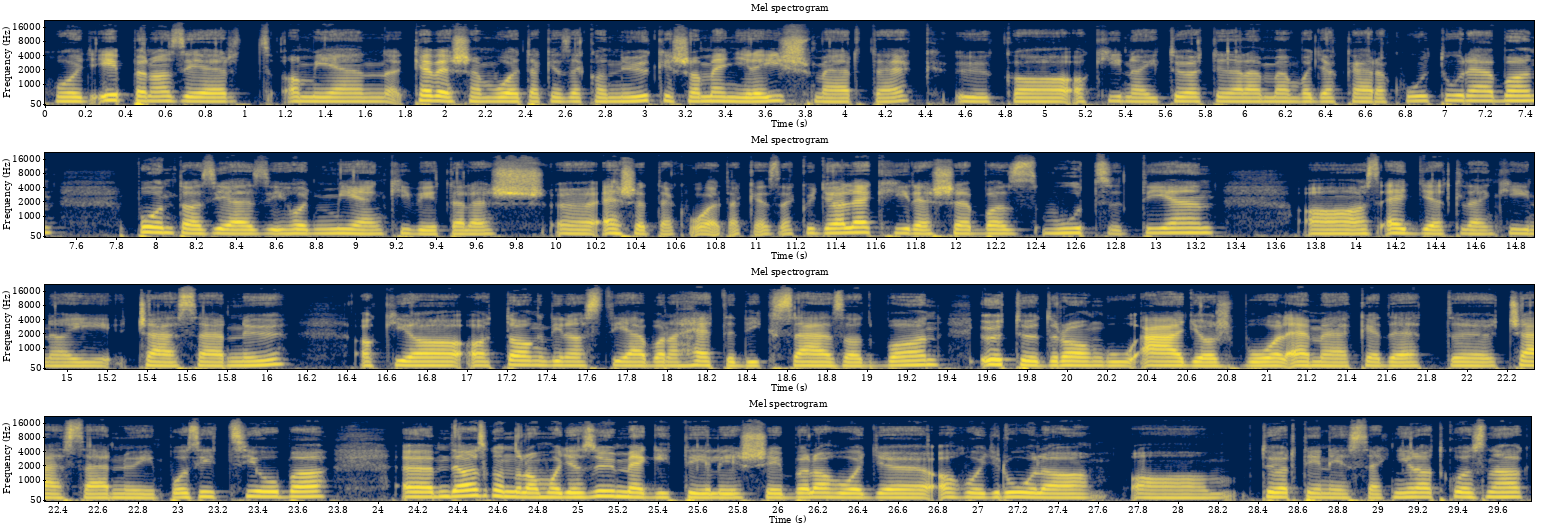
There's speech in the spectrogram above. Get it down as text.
hogy éppen azért, amilyen kevesen voltak ezek a nők, és amennyire ismertek ők a, a kínai történelemben, vagy akár a kultúrában, pont az jelzi, hogy milyen kivételes esetek voltak ezek. Ugye a leghíresebb az Wu Zetian, az egyetlen kínai császárnő, aki a, a Tang dinasztiában a 7. században ötöd rangú ágyasból emelkedett császárnői pozícióba, de azt gondolom, hogy az ő megítéléséből, ahogy, ahogy róla a történészek nyilatkoznak,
